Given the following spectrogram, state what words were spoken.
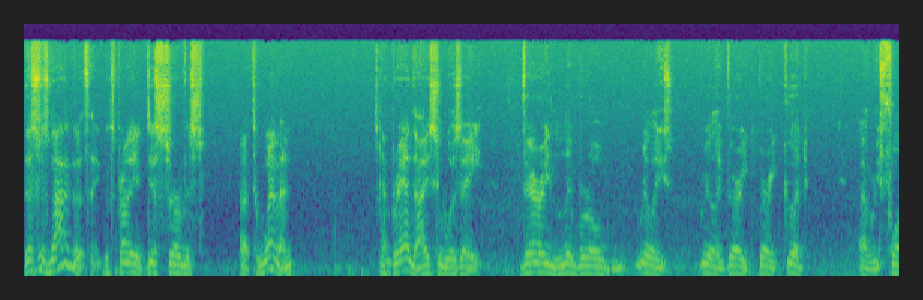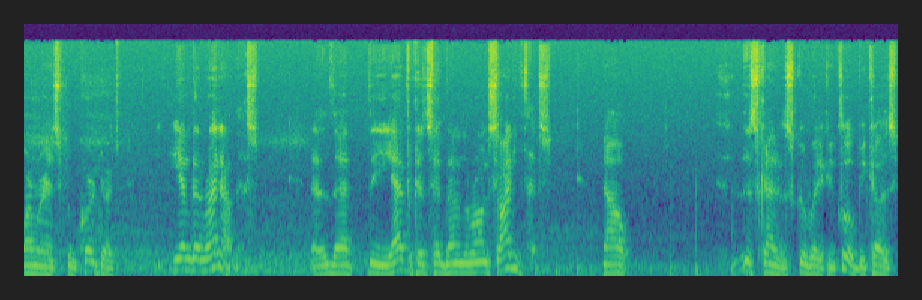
this was not a good thing. It's probably a disservice uh, to women. And Brandeis, who was a very liberal, really really very, very good uh, reformer and Supreme Court judge, he hadn't been right on this. Uh, that the advocates had been on the wrong side of this. Now, this kind of is a good way to conclude because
